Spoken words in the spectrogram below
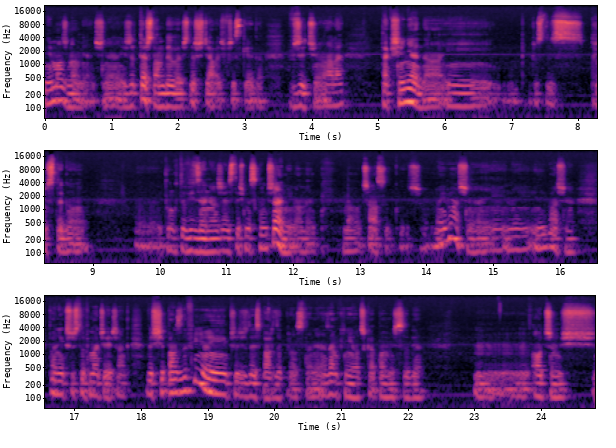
nie można mieć, nie? I że też tam byłeś, też chciałeś wszystkiego w życiu, ale tak się nie da i po prostu z prostego e, punktu widzenia, że jesteśmy skończeni, mamy mało czasu, kurczę. No i właśnie, i, no i, i, właśnie, panie Krzysztof Maciejczak, weź się pan zdefiniuj i przecież to jest bardzo proste, nie? Zamknij oczka, pomyśl sobie mm, o czymś,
